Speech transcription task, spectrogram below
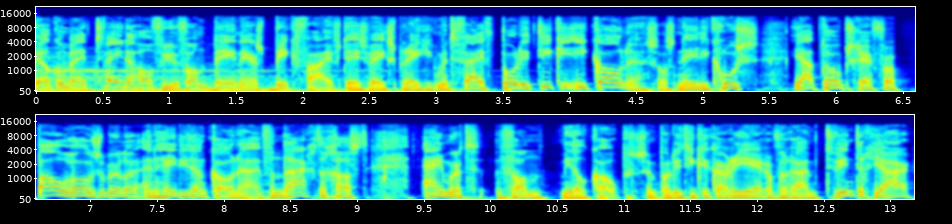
Welkom bij het tweede halfuur van BNR's Big Five. Deze week spreek ik met vijf politieke iconen... zoals Nelly Kroes, Jaap de Hoop Scheffer, Paul Rozemuller en Hedy Dancona. En vandaag de gast Eimert van Middelkoop. Zijn politieke carrière van ruim 20 jaar...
